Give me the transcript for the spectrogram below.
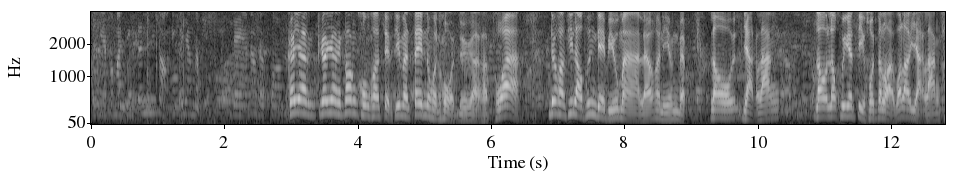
เป็นไงพอมาซิงเกิลที่สองนี่ก็ยังแบบแดนเอาเดอะฟอร์มก็ยังก็ยังต้องคงคอนเซปต์ที่มันเต้นโหดๆด้วยอะครับเพราะว่าด้วยความที่เราเพิ่งเดบิวต์มาแล้วคราวนี้มันแบบเราอยากล้างเราเราคุยกัน 4 คนตลอดว่าเราอยากล้างภ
